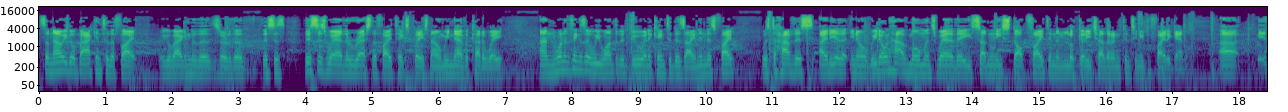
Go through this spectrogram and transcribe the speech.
So now we go back into the fight. We go back into the sort of the this is this is where the rest of the fight takes place now, and we never cut away. And one of the things that we wanted to do when it came to designing this fight was to have this idea that you know we don't have moments where they suddenly stop fighting and look at each other and continue to fight again. Uh, it,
